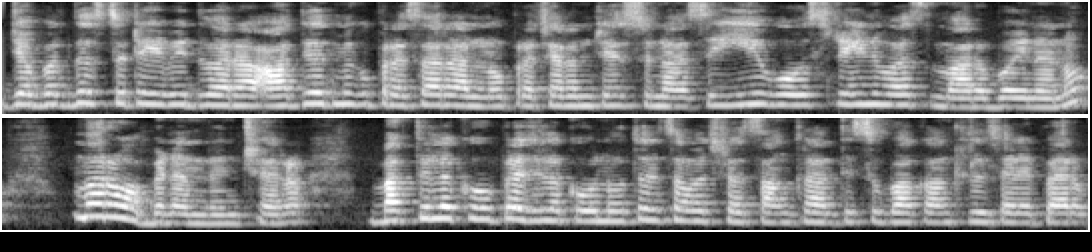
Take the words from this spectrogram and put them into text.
జబర్దస్త్ టీవీ ద్వారా ఆధ్యాత్మిక ప్రసారాలను ప్రచారం చేస్తున్న సీఈఓ శ్రీనివాస్ మారబోయినను మరో అభినందించారు. భక్తులకు ప్రజలకు నూతన సంవత్సర సంక్రాంతి శుభాకాంక్షలు తెలిపారు.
